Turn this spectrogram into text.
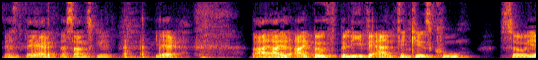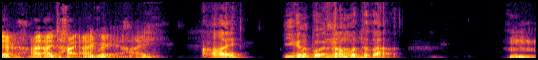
yeah, that sounds good. Yeah, I, I, I both believe it and think it is cool. So yeah, I, I'd I'd rate it high. Hi, you going to put a number um, to that? Hmm.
